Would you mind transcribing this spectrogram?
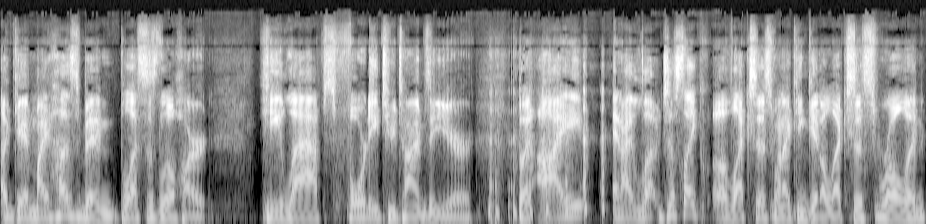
again, my husband, bless his little heart, he laughs forty two times a year. But I and I love just like Alexis when I can get Alexis rolling.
